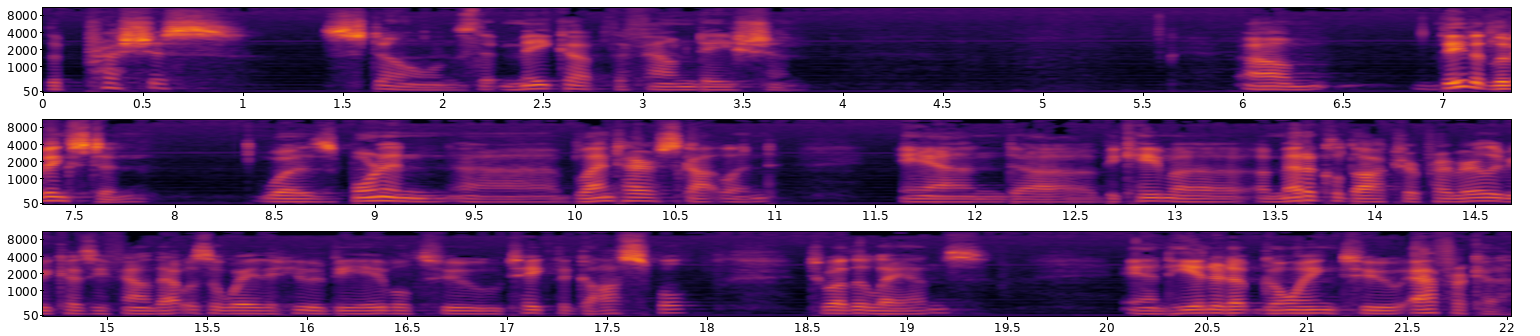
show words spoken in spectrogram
The precious stones that make up the foundation. Um, David Livingstone was born in uh, Blantyre, Scotland, and uh, became a, a, medical doctor primarily because he found that was the way that he would be able to take the gospel to other lands. And he ended up going to Africa.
